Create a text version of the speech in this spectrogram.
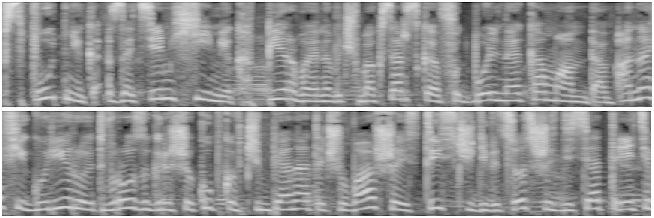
«Спутник», затем «Химик» – первая новочебоксарская футбольная команда. Она фигурирует в розыгрыше кубков чемпионата Чувашии с 1963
